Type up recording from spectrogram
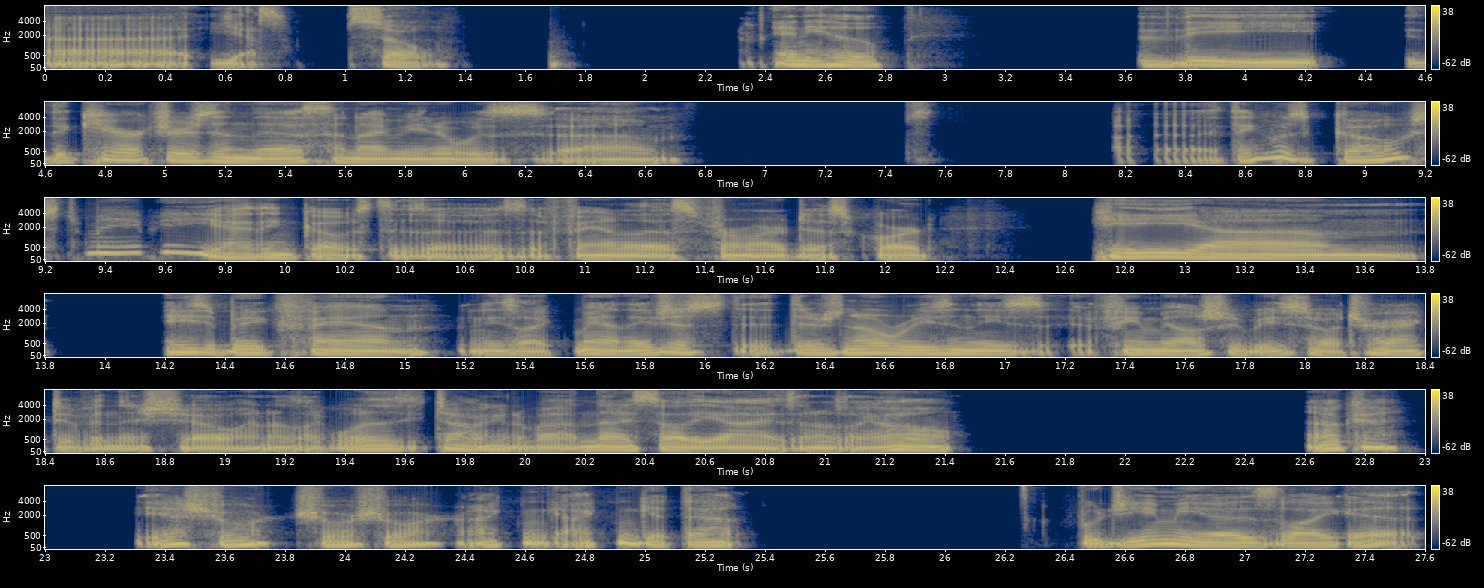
Uh yes. So anywho, the the characters in this, and I mean it was um I think it was Ghost, maybe? Yeah, I think Ghost is a is a fan of this from our Discord. He um he's a big fan and he's like, Man, they just there's no reason these females should be so attractive in this show. And I was like, What is he talking about? And then I saw the eyes and I was like, Oh, okay. Yeah, sure, sure, sure. I can I can get that. Fujimiya is like it.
